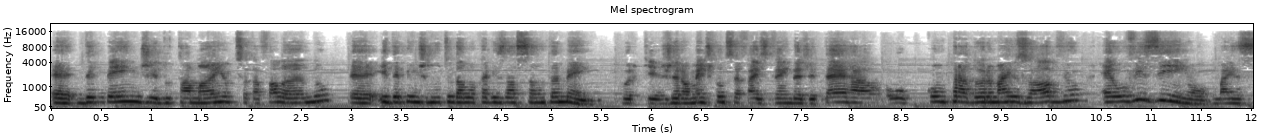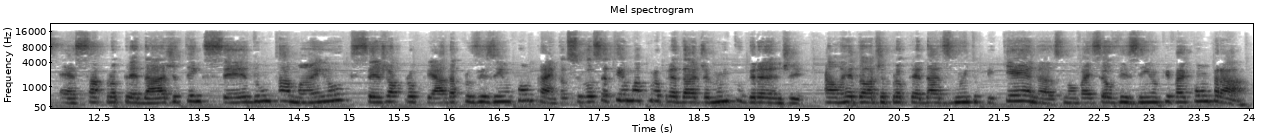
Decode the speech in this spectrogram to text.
é, depende do tamanho que você está falando é, e depende muito da localização também porque geralmente quando você faz venda de terra, o comprador mais óbvio é o vizinho, mas essa propriedade tem que ser de um tamanho que seja apropriada para o vizinho comprar. Então, se você tem uma propriedade muito grande ao redor de propriedades muito pequenas, não vai ser o vizinho que vai comprar.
